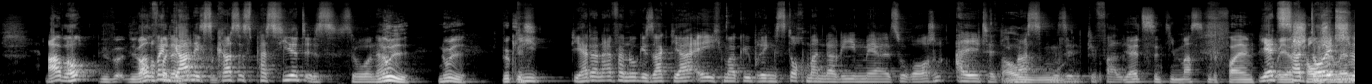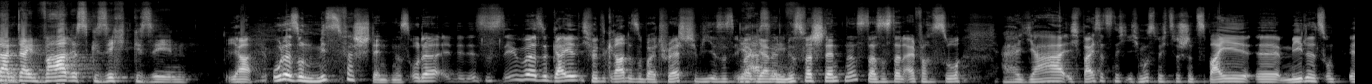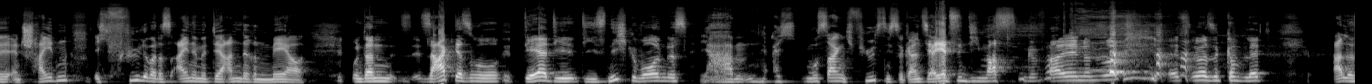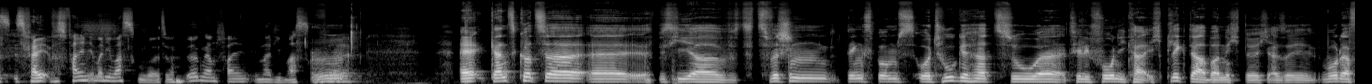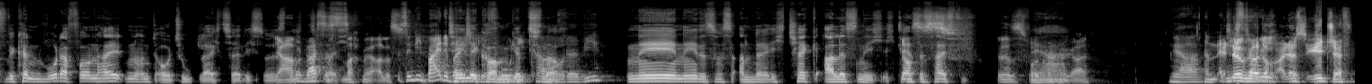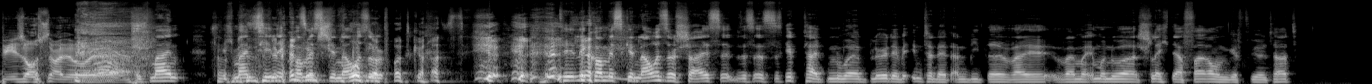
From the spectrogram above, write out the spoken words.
Aber Auch- wir, wir auch wenn gar nichts krasses passiert ist, so, ne? Null, null, wirklich. Die, die hat dann einfach nur gesagt, ja, ey, ich mag übrigens doch Mandarinen mehr als Orangen. Alter, die Oh. Masken sind gefallen. Jetzt sind die Masken gefallen. Jetzt hat Deutschland dein wahres Gesicht gesehen. Ja, oder so ein Missverständnis. Oder es ist immer so geil, ich finde gerade so bei Trash-TV ist es immer Ja, gerne ein. Missverständnis. Das ist dann einfach so, äh, ja, ich weiß jetzt nicht, ich muss mich zwischen zwei äh, Mädels und, äh, entscheiden. Ich fühle aber das eine mit der anderen mehr. Und dann sagt er so, der, die, die es nicht geworden ist, ja, ich muss sagen, ich fühle es nicht so ganz. Ja, jetzt sind die Masken gefallen und so. jetzt immer so komplett. Alles, es, fall, es fallen immer die Masken, Leute. Irgendwann fallen immer die Masken. Äh, ganz kurzer äh, hier zwischen Dingsbums. O2 gehört zu äh, Telefonica. Ich blick da aber nicht durch. Also Vodaf wir können Vodafone halten und O2 gleichzeitig. So ist Ja, nicht Und was das ist- Gleiche. mach mir alles. Sind die beide Telekom bei Telefonica, gibt's noch. oder wie? Nee, nee, das ist was anderes. Ich check alles nicht. Ich glaube, das, ist- heißt. Das ist vollkommen Ja. egal. Ja. Am Die Ende Story- doch alles eh Jeff Bezos, also. Ich meine, ich mein, Telekom ist genauso. Telekom ist genauso scheiße. Das ist, es gibt halt nur blöde Internetanbieter, weil, weil man immer nur schlechte Erfahrungen gefühlt hat.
